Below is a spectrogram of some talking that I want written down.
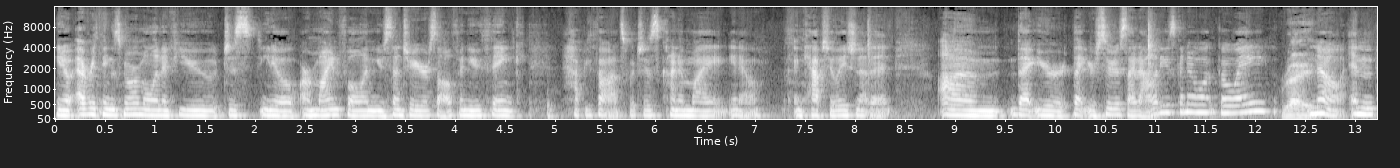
you know everything's normal, and if you just you know are mindful and you center yourself and you think happy thoughts, which is kind of my you know encapsulation of it, um, that your that your suicidality is going to go away. Right. No, and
